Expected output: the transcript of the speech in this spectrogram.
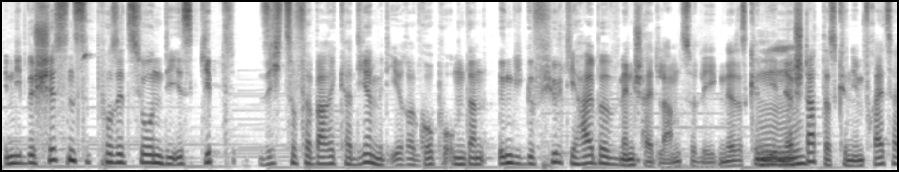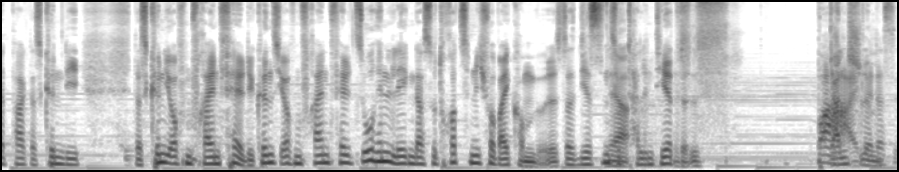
in die beschissenste Position, die es gibt, sich zu verbarrikadieren mit ihrer Gruppe, um dann irgendwie gefühlt die halbe Menschheit lahmzulegen. ne? Das können die in der Mhm. Stadt, das können die im Freizeitpark, das können die, das können die auf dem freien Feld. Die können sich auf dem freien Feld so hinlegen, dass du trotzdem nicht vorbeikommen würdest. Das, das sind Ja, so Talentierte. Das ist. Boah, Ganz Alter, schlimm. Das,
